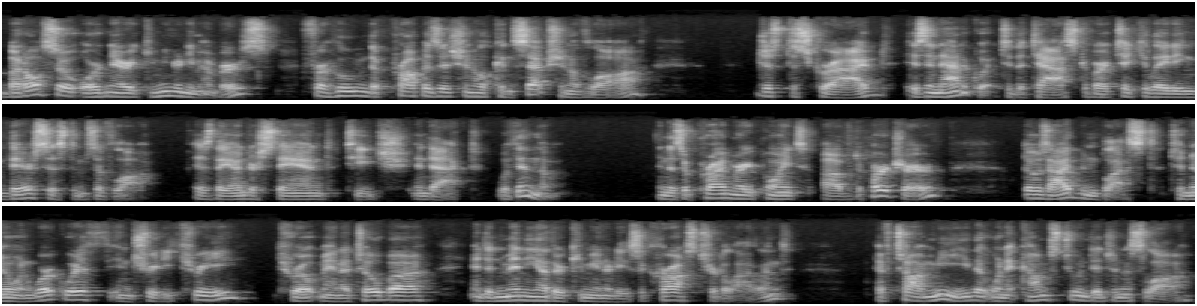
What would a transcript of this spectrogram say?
but also ordinary community members, for whom the propositional conception of law just described is inadequate to the task of articulating their systems of law as they understand, teach, and act within them. And as a primary point of departure, those I've been blessed to know and work with in Treaty 3, throughout Manitoba, and in many other communities across Turtle Island have taught me that when it comes to Indigenous law,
